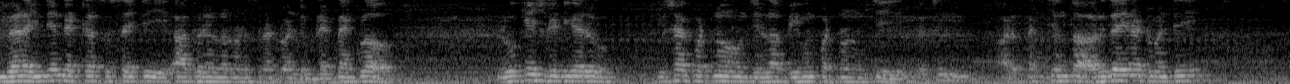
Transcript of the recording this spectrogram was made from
ఈవేళ Indian Red Cross society ఆధ్వర్యంలో నడుస్తున్నటువంటి బ్లడ్ బ్యాంక్లో లోకేష్ రెడ్డి గారు విశాఖపట్నం జిల్లా భీమునిపట్నం నుంచి వచ్చి అత్యంత అరుదైనటువంటి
